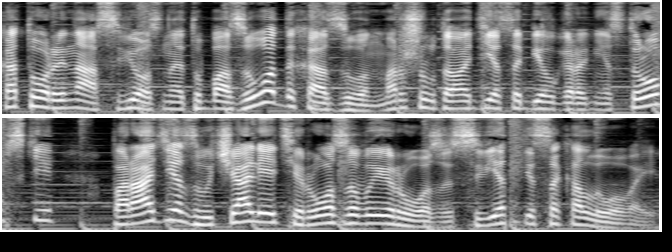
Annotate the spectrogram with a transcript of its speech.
который нас вез на эту базу отдыха Озон маршрутом Одесса-Белгород-Днестровский, по радио звучали эти розовые розы Светки Соколовой.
